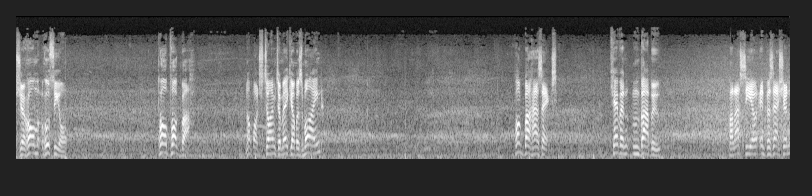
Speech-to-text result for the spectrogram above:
Jérôme Roussillon. Paul Pogba. Not much time to make up his mind. Pogba has it. Kevin Mbabu. Palacio in possession.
